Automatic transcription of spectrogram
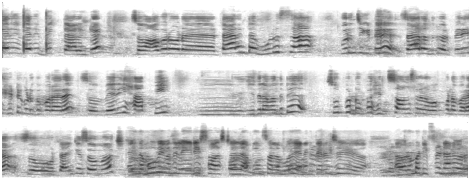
very very big talented so அவரோட டேலண்ட்டை முழுசாக புரிஞ்சுக்கிட்டு சார் வந்துட்டு ஒரு பெரிய ஹிட் கொடுக்க போகிறாரு ஸோ வெரி ஹாப்பி இதில் வந்துட்டு சூப்பர் டூப்பர் ஹிட் சாங்ஸில் நான் ஒர்க் பண்ண போகிறேன் so thank you so much இந்த மூவி வந்து லேடிஸ் ஹாஸ்டல் அப்படின்னு சொல்லும்போது எனக்கு தெரிஞ்சு ரொம்ப டிஃப்ரெண்டான ஒரு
